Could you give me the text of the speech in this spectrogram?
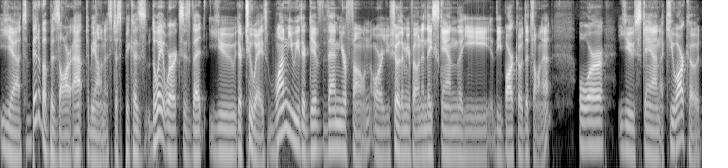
Yeah, it's a bit of a bizarre app to be honest, just because the way it works is that you there are two ways. One, you either give them your phone or you show them your phone and they scan the the barcode that's on it, or you scan a QR code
